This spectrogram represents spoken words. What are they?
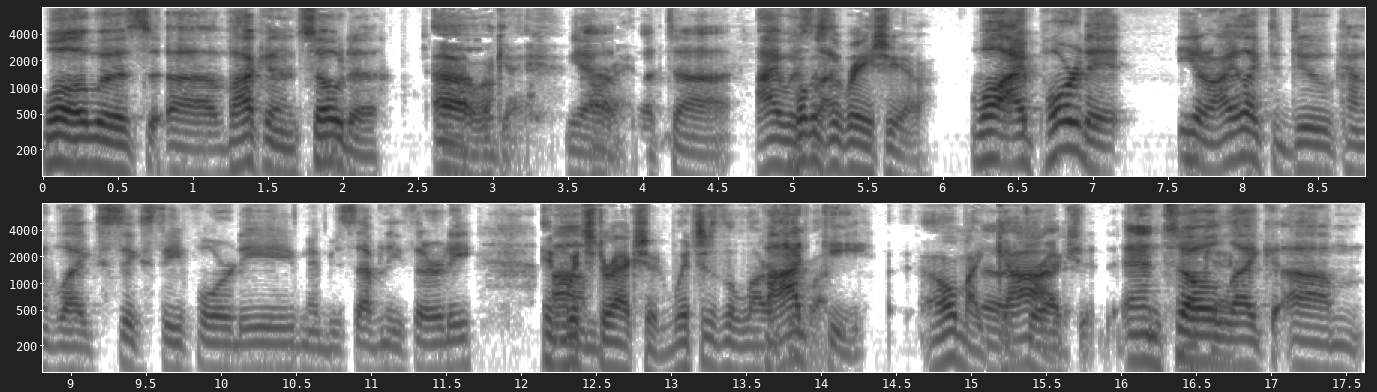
Well, it was uh, vodka and soda. Oh, okay. Yeah. All right. But uh, I was. What was like, the ratio? Well, I poured it. You know, I like to do kind of like 60 40, maybe 70 30. In um, which direction? Which is the larger vodka? One? Oh my uh, god. Direction. And so okay. like um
